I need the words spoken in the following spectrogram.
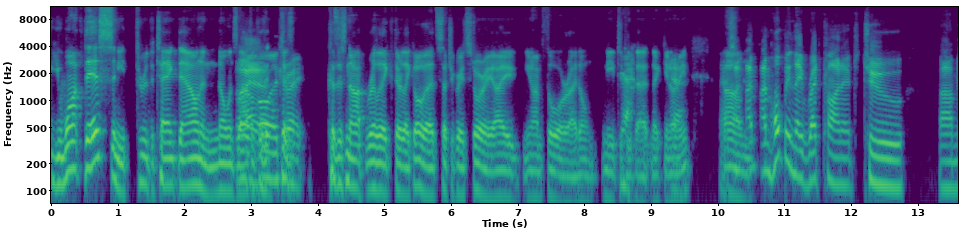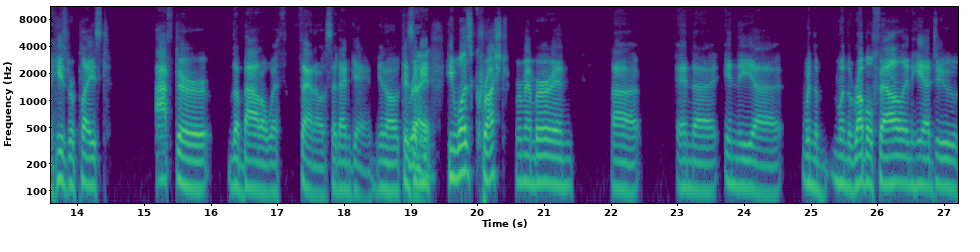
you want this and he threw the tank down and no one's Oh, laughing yeah, oh, because right. because it's not really like they're like oh that's such a great story i you know i'm thor i don't need to Yeah. do that like you know what I mean. Um, I'm I'm hoping they retcon it to um he's replaced after the battle with Thanos at Endgame, you know, because I mean he was crushed, remember, and uh and uh in the uh when the when the rubble fell and he had to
